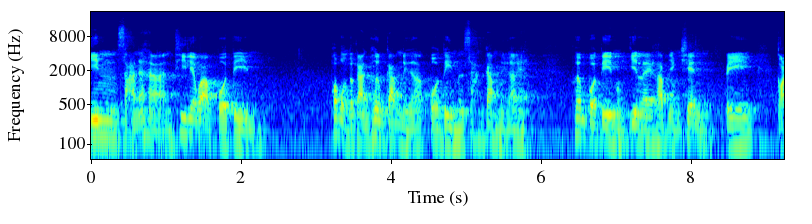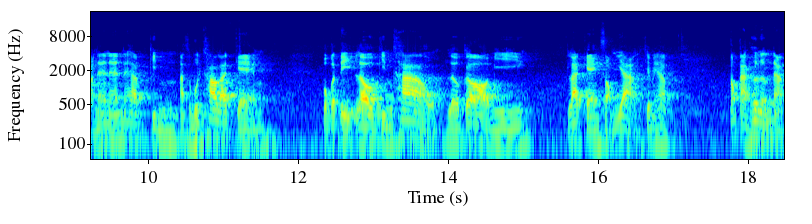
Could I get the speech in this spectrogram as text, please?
กินสารอาหารที่เรียกว่าโปรตีน เพราะผมต้องการเพิ่มกล้ามเนื้อ โปรตีนมันสร้างกล้ามเนื้อไงเพิ่มโปรตีนผมกินอะไรครับ อย่างเช่นปีก่อนหน้านั้นนะครับ กินสมมติข้าวราดแกง ปกติเรากินข้าวแล้วก็มี ราดแกงสองอย่างใช่ไหมครับ ต้องการเพิ่มน้ำหนัก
